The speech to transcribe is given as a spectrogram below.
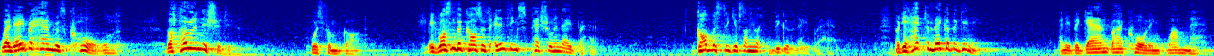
when Abraham was called, the whole initiative was from God. It wasn't because there was anything special in Abraham. God was thinking of something much bigger than Abraham. But he had to make a beginning. And he began by calling one man.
